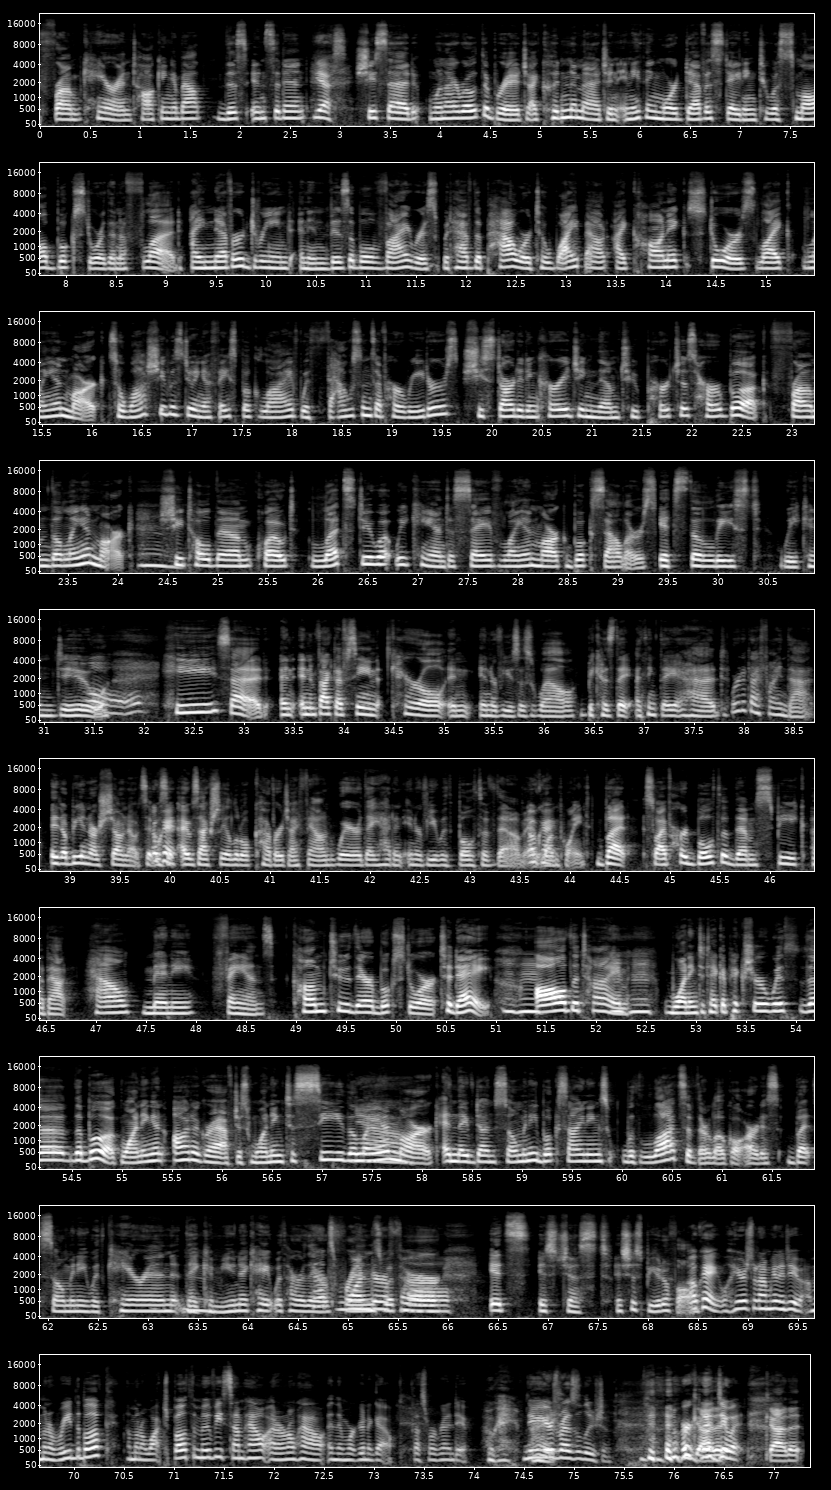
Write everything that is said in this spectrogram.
from Karen talking about this incident. Yes. She said, "When I wrote The Bridge, I couldn't imagine anything more devastating to a small bookstore than a flood. I never dreamed an invisible virus would have the power to wipe out iconic stores like Landmark." So while she was doing a Facebook live with thousands of her readers, she started encouraging them to purchase her book from the Landmark. Mm. She told them, quote, "Let's do what we can to save Landmark booksellers. It's the least we can do." He said, and, and in fact, I've seen Carol in interviews as well because they, I think they had, where did I find that? It'll be in our show notes. It, Okay. was, it was actually a little coverage I found where they had an interview with both of them at Okay. one point. But so I've heard both of them speak about how many fans come to their bookstore today mm-hmm. all the time mm-hmm. wanting to take a picture with the the book wanting an autograph just wanting to see the Yeah. landmark and they've done so many book signings with lots of their local artists but so many with Karen they mm. communicate with her they That's are friends with her it's it's just it's just beautiful Okay, well, here's what I'm going to do. I'm going to read the book. I'm going to watch both the movies somehow. I don't know how. And then we're going to go. That's what we're going to do. okay New all Year's right. resolution. we're Got going to do it. got it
